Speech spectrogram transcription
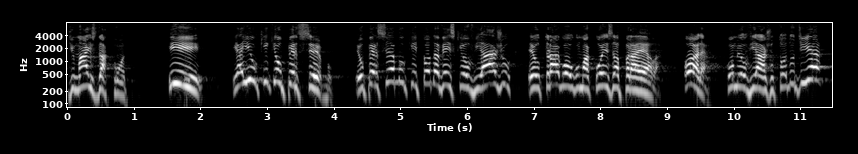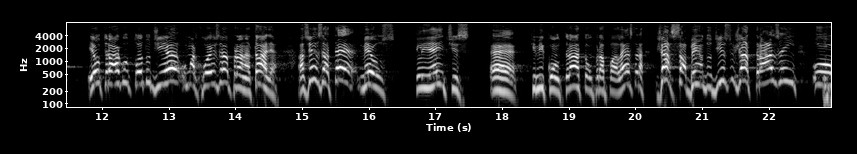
demais da conta. E, e aí o que, que eu percebo? Eu percebo que toda vez que eu viajo, eu trago alguma coisa para ela. Ora, como eu viajo todo dia, eu trago todo dia uma coisa para Natália. Às vezes, até meus clientes é, que me contratam para palestra, já sabendo disso, já trazem o,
